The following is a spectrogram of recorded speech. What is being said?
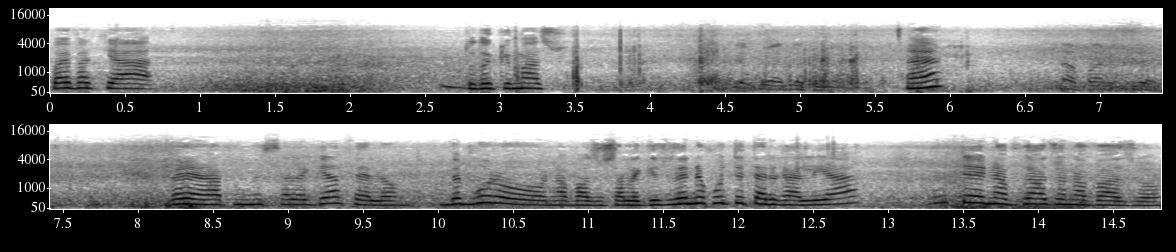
Πάει βαθιά. Το δοκιμάσου. Δεν μπορώ να το θυμάμαι. Ε; Να πάρεις πλέον. Ωραία, αγάπη με σαλαγκιά θέλω. Δεν μπορώ να βάζω σαλαγκιές. Δεν έχω ούτε τα εργαλεία, ούτε να βγάζω να βάζω.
